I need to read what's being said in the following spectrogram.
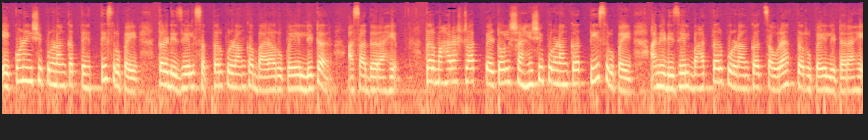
एकोणऐंशी पूर्णांक तेहतीस रुपये तर डिझेल सत्तर पूर्णांक बारा रुपये लिटर असा दर आहे. तर महाराष्ट्रात पेट्रोल शहाऐंशी पूर्णांक तीस रुपये आणि डिझेल बहात्तर पूर्णांक चौऱ्याहत्तर रुपये लिटर आहे.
